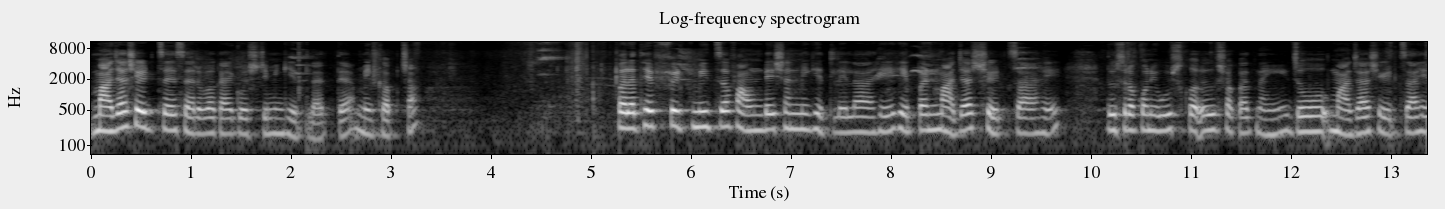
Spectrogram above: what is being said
माझ्या शेडचं आहे सर्व काय गोष्टी मी घेतल्या आहेत त्या मेकअपच्या परत हे फिटमीचं फाउंडेशन मी घेतलेलं आहे. हे पण माझ्या शेडचं आहे. दुसरं कोणी यूज करू शकत नाही. जो माझ्या शेडचा आहे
